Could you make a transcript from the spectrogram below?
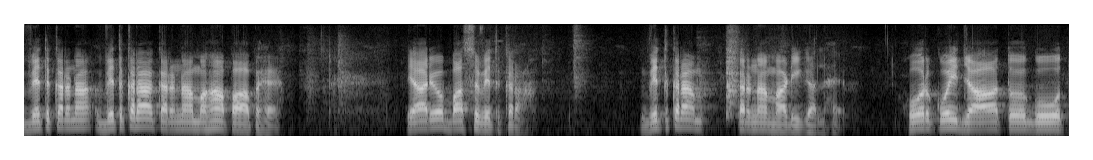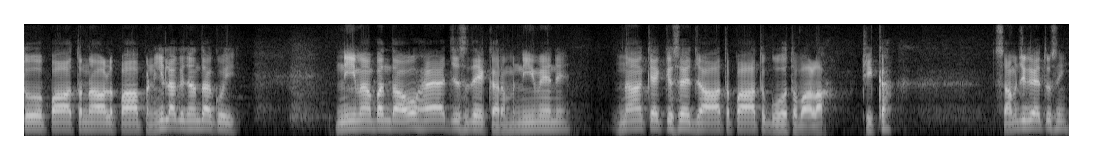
ਵਿਤਕਰਨਾ ਵਿਤਕਰਾ ਕਰਨਾ ਮਹਾ ਪਾਪ ਹੈ। ਪਿਆਰਿਓ, ਬਸ ਵਿਤਕਰਾ ਵਿਤਕਰਾ ਕਰਨਾ ਮਾੜੀ ਗੱਲ ਹੈ। ਹੋਰ ਕੋਈ ਜਾਤ, ਗੋਤ, ਪਾਤ ਨਾਲ ਪਾਪ ਨਹੀਂ ਲੱਗ ਜਾਂਦਾ ਕੋਈ। ਨੀਵਾਂ ਬੰਦਾ ਉਹ ਹੈ ਜਿਸ ਦੇ ਕਰਮ ਨੀਵੇਂ ਨੇ, ਨਾ ਕਿ ਕਿਸੇ ਜਾਤ, ਪਾਤ, ਗੋਤ ਵਾਲਾ। ਠੀਕ ਆ? ਸਮਝ ਗਏ ਤੁਸੀਂ?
